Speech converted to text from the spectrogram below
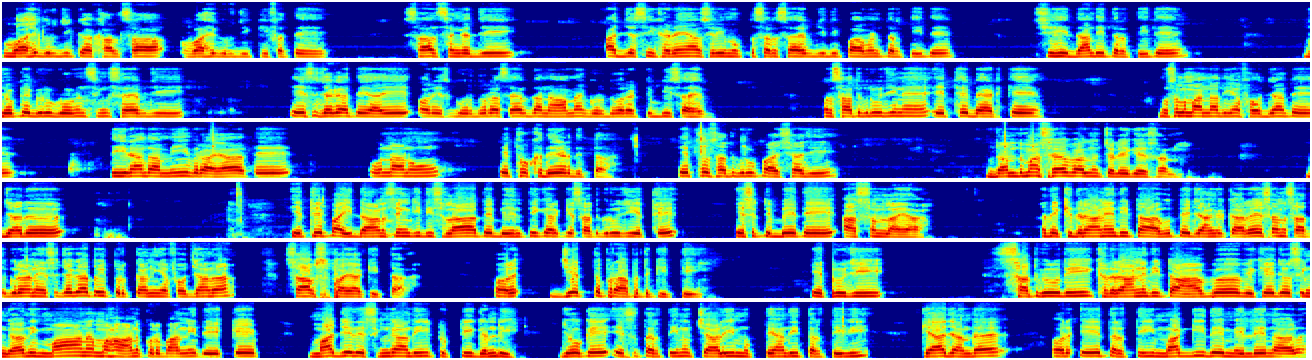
ਵਾਹਿਗੁਰੂ ਜੀ ਕਾ ਖਾਲਸਾ, ਵਾਹਿਗੁਰੂ ਜੀ ਕੀ ਫਤਿਹ। ਸਾਧ ਸੰਗਤ ਜੀ, ਅੱਜ ਅਸੀਂ ਖੜੇ ਹਾਂ ਸ੍ਰੀ ਮੁਕਤਸਰ ਸਾਹਿਬ ਜੀ ਦੀ ਪਾਵਨ ਧਰਤੀ ਤੇ, ਸ਼ਹੀਦਾਂ ਦੀ ਧਰਤੀ ਤੇ, ਜੋ ਕਿ ਗੁਰੂ ਗੋਬਿੰਦ ਸਿੰਘ ਸਾਹਿਬ ਜੀ ਇਸ ਜਗ੍ਹਾ ਤੇ ਆਏ ਔਰ ਇਸ ਗੁਰਦੁਆਰਾ ਸਾਹਿਬ ਦਾ ਨਾਮ ਹੈ ਗੁਰਦੁਆਰਾ ਟਿੱਬੀ ਸਾਹਿਬ। ਔਰ ਸਤਿਗੁਰੂ ਜੀ ਨੇ ਇੱਥੇ ਬੈਠ ਕੇ ਮੁਸਲਮਾਨਾਂ ਦੀਆਂ ਫੌਜਾਂ ਤੇ ਤੀਰਾਂ ਦਾ ਮੀਂਹ ਵਰਾਇਆ ਤੇ ਉਹਨਾਂ ਨੂੰ ਇੱਥੋਂ ਖਦੇੜ ਦਿੱਤਾ। ਇੱਥੋਂ ਸਤਿਗੁਰੂ ਪਾਤਸ਼ਾਹ ਜੀ ਦਮਦਮਾ ਸਾਹਿਬ ਵੱਲ ਨੂੰ ਚਲੇ ਗਏ ਸਨ। ਜਦ ਇੱਥੇ ਭਾਈ ਦਾਨ ਸਿੰਘ ਜੀ ਦੀ ਸਲਾਹ ਤੇ ਬੇਨਤੀ ਕਰਕੇ ਸਤਿਗੁਰੂ ਜੀ ਇੱਥੇ ਇਸ ਟਿੱਬੇ ਤੇ ਆਸਨ ਲਾਇਆ ਅਤੇ ਖਿਦਰਾਣੇ ਦੀ ਢਾਬ ਉੱਤੇ ਜੰਗ ਕਰ ਰਹੇ ਸਨ। ਸਤਿਗੁਰਾਂ ਨੇ ਇਸ ਜਗ੍ਹਾ ਤੋਂ ਹੀ ਤੁਰਕਾਂ ਦੀਆਂ ਫੌਜਾਂ ਦਾ ਸਾਫ਼ ਸਫਾਇਆ ਕੀਤਾ ਔਰ ਜਿੱਤ ਪ੍ਰਾਪਤ ਕੀਤੀ। ਇਹ ਗੁਰੂ ਜੀ ਸਤਿਗੁਰੂ ਦੀ ਖਦਰਾਣੇ ਦੀ ਢਾਬ ਵਿਖੇ ਜੋ ਸਿੰਘਾਂ ਦੀ ਮਾਣ ਮਹਾਨ ਕੁਰਬਾਨੀ ਦੇਖ ਕੇ ਮਾਝੇ ਦੇ ਸਿੰਘਾਂ ਦੀ ਟੁੱਟੀ ਗੰਢੀ ਜੋ ਕਿ ਇਸ ਧਰਤੀ ਨੂੰ 40 ਮੁਕਤਿਆਂ ਦੀ ਧਰਤੀ ਵੀ ਕਿਹਾ ਜਾਂਦਾ ਹੈ ਔਰ ਇਹ ਧਰਤੀ ਮਾਗੀ ਦੇ ਮੇਲੇ ਨਾਲ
